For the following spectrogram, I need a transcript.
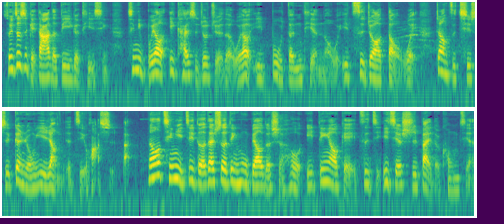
所以这是给大家的第一个提醒，请你不要一开始就觉得我要一步登天哦，我一次就要到位，这样子其实更容易让你的计划失败。然后，请你记得在设定目标的时候，一定要给自己一些失败的空间。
